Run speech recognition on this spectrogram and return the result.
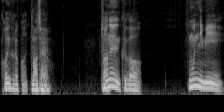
거의 그럴 것 같아요. 맞아요. 저는 그거 부모님이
